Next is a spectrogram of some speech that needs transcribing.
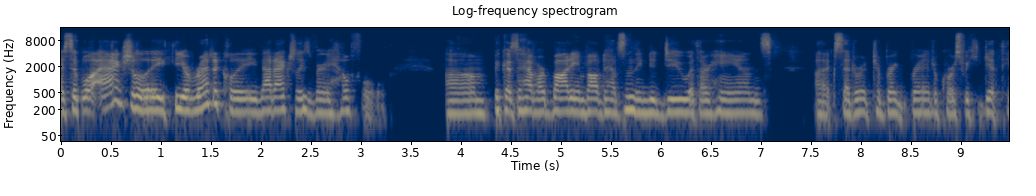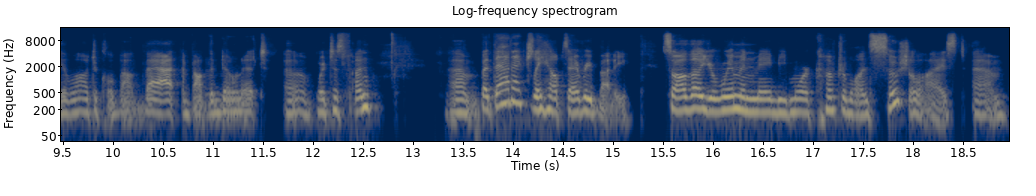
I said, well, actually, theoretically, that actually is very helpful um, because to have our body involved, to have something to do with our hands, uh, et cetera, to break bread. Of course, we could get theological about that, about the mm-hmm. donut, uh, which is fun. Um, but that actually helps everybody. So, although your women may be more comfortable and socialized um,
